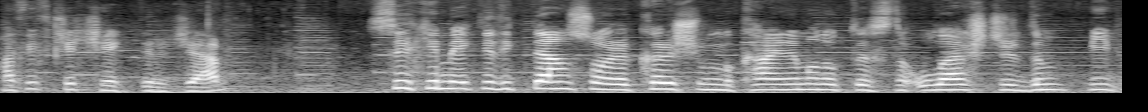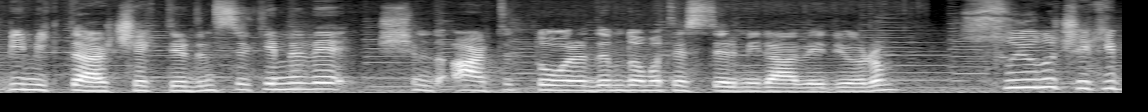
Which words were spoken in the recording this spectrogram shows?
Hafifçe çektireceğim. Sirkemi ekledikten sonra karışımımı kaynama noktasına ulaştırdım. Bir, bir miktar çektirdim sirkemi ve şimdi artık doğradığım domateslerimi ilave ediyorum. Suyunu çekip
